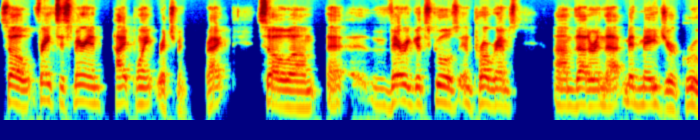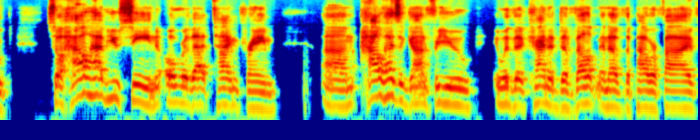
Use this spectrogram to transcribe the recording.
So Francis Marion, High Point, Richmond, right? So um, uh, very good schools and programs um, that are in that mid-major group. So how have you seen over that time frame? Um, how has it gone for you with the kind of development of the Power Five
